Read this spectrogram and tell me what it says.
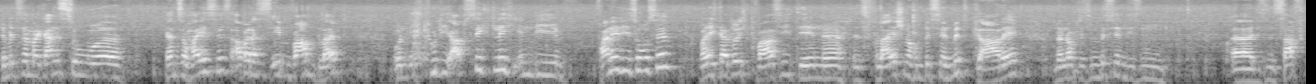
damit es nicht mal ganz so, äh, ganz so heiß ist, aber dass es eben warm bleibt. Und ich tue die absichtlich in die Pfanne, die Soße, weil ich dadurch quasi den, äh, das Fleisch noch ein bisschen mitgare und dann noch das ein bisschen diesen, äh, diesen Saft,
